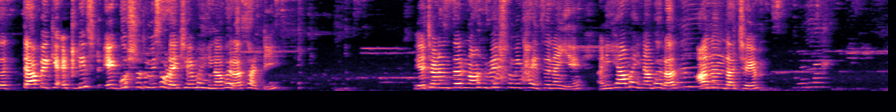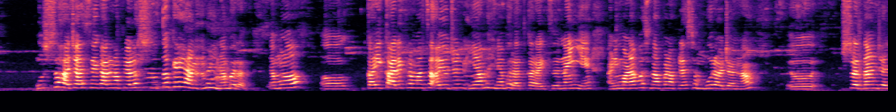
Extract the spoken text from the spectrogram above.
तर त्यापैकी ॲटलिस्ट एक गोष्ट तुम्ही सोडायची आहे महिनाभरासाठी. याच्यानंतर नॉनव्हेज तुम्ही खायचं नाही आहे आणि ह्या महिनाभरात आनंदाचे उत्साहाचे असे कारण आपल्याला सुतक आहे ह्या महिनाभरात. त्यामुळं काही कार्यक्रमाचं आयोजन या महिन्याभरात करायचं नाही आहे आणि मनापासून आपण आपल्या शंभू राजांना श्रद्धांजली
